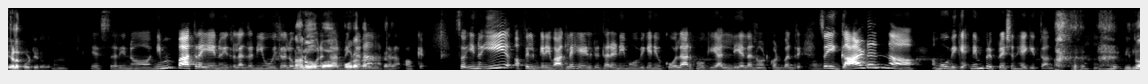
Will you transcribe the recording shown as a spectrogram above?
ಹೇಳಕೊಟ್ಟಿರೋದು. ಹ್ಮ್. ಎಸ್ ಸರ್ ಇನ್ನು ನಿಮ್ಮ ಪಾತ್ರ ಏನು ಇದ್ರಲ್ಲಿ? ಅಂದ್ರೆ ನೀವು ಇದ್ರಲ್ಲಿ ನಾನು ಒಬ್ಬ ಪೌರ ಕಾರ್ಮಿಕನೇ. ಓಕೆ ಸೊ ಇನ್ನು ಈ ಫಿಲ್ಮ್ಗೆ ನೀವು ಆಗ್ಲೇ ಹೇಳಿದ್ರಿ ಧರಣಿ ಮೂವಿಗೆ ನೀವು ಕೋಲಾರ್ಗೆ ಹೋಗಿ ಅಲ್ಲಿ ಎಲ್ಲ ನೋಡ್ಕೊಂಡು ಬಂದ್ರಿ. ಸೊ ಈ ಗಾರ್ಡನ್ ಮೂವಿಗೆ ನಿಮ್ ಪ್ರಿಪ್ರೇಷನ್ ಹೇಗಿತ್ತು ಅಂತ? ಇನ್ನೂ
